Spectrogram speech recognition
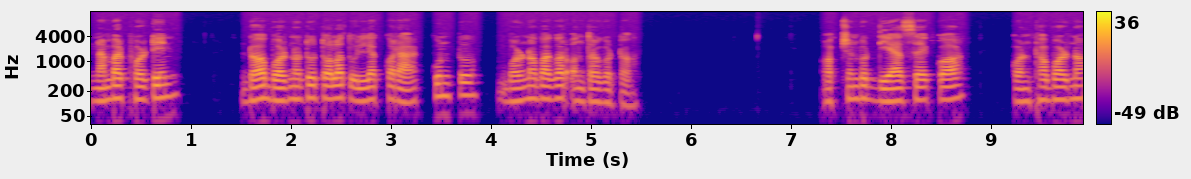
নাম্বাৰ ফৰ্টিন ড বৰ্ণটো তলত উল্লেখ কৰা কোনটো বৰ্ণভাগৰ অন্তৰ্গত? অপশ্যনবোৰ দিয়া আছে ক কণ্ঠবৰ্ণ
